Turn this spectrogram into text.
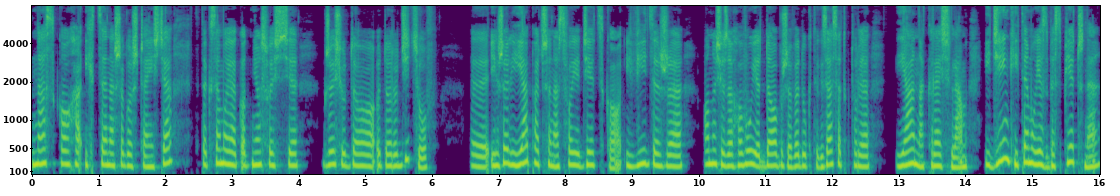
nas kocha i chce naszego szczęścia. Tak samo jak odniosłeś się, Grzesiu, do, do rodziców, Y, jeżeli ja patrzę na swoje dziecko i widzę, że ono się zachowuje dobrze według tych zasad, które ja nakreślam i dzięki temu jest bezpieczne,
